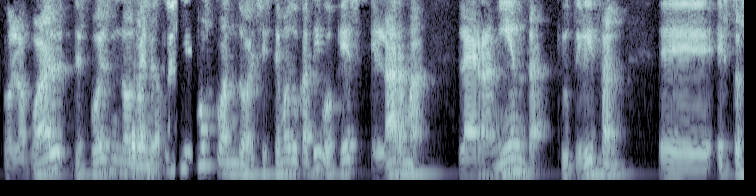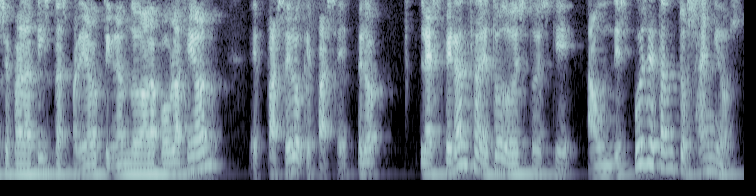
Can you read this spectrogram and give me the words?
Con lo cual, después no nos extrañemos cuando el sistema educativo, que es el arma, la herramienta que utilizan eh, estos separatistas para ir adoctrinando a la población, eh, pase lo que pase. Pero la esperanza de todo esto es que, aun después de tantos años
